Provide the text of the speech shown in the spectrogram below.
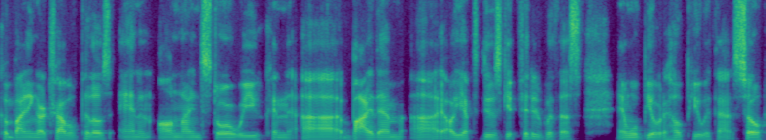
combining our travel pillows and an online store where you can uh, buy them. Uh, all you have to do is get fitted with us, and we'll be able to help you with that. So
